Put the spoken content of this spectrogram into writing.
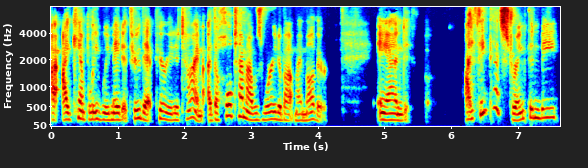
I, I, can't believe we made it through that period of time. The whole time I was worried about my mother, and I think that strengthened me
